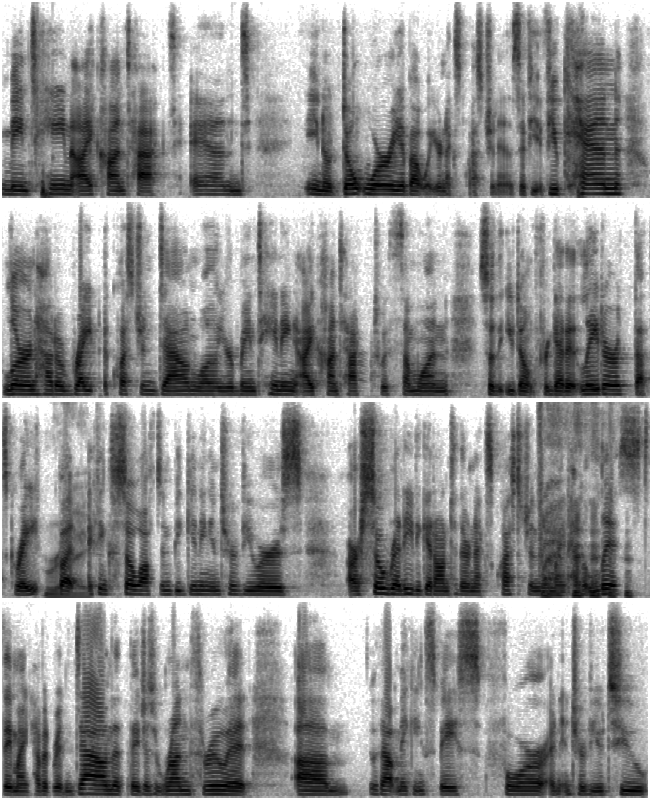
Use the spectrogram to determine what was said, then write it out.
maintain eye contact and you know, don't worry about what your next question is. If you, if you can learn how to write a question down while you're maintaining eye contact with someone so that you don't forget it later, that's great. Right. But I think so often beginning interviewers are so ready to get on to their next question. They might have a list, they might have it written down that they just run through it um, without making space for an interview to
